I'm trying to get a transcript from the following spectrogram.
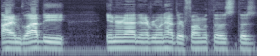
I'm glad the internet and everyone had their fun with those those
